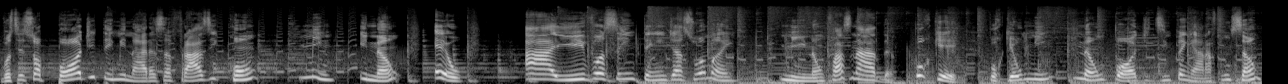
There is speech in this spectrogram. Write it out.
você só pode terminar essa frase com mim e não eu. Aí você entende a sua mãe. Mim não faz nada. Por quê? Porque o mim não pode desempenhar a função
